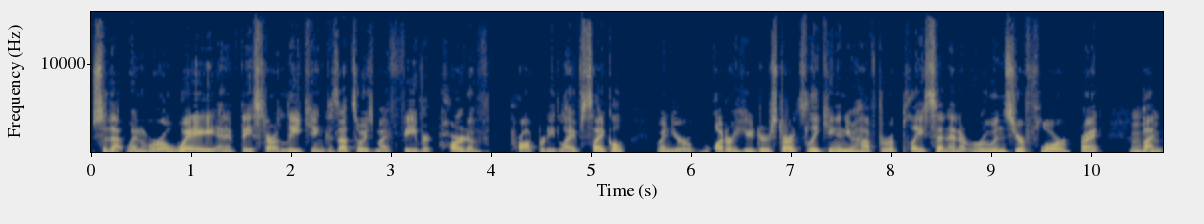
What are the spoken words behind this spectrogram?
so that when we're away and if they start leaking, because that's always my favorite part of property life cycle, when your water heater starts leaking and you have to replace it and it ruins your floor, right? Mm-hmm. But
